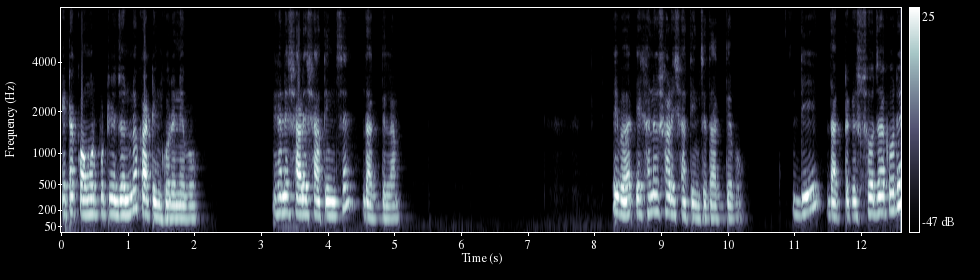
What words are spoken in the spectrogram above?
এটা কোমরপটির জন্য কাটিং করে নেব। এখানে সাড়ে সাত ইঞ্চে দাগ দিলাম। এবার এখানেও সাড়ে সাত ইঞ্চে দাগ দেব। দিয়ে দাগটাকে সোজা করে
